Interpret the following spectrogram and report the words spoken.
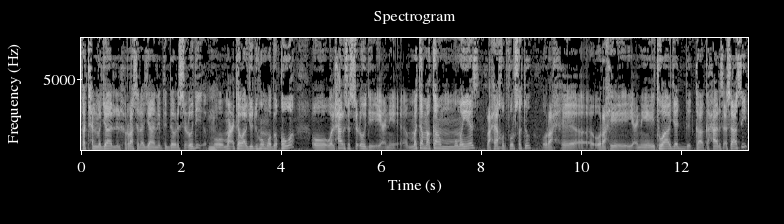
فتح المجال للحراس الأجانب في الدوري السعودي ومع تواجدهم وبقوة والحارس السعودي يعني متى ما كان مميز راح ياخذ فرصته وراح وراح يعني يتواجد كحارس أساسي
